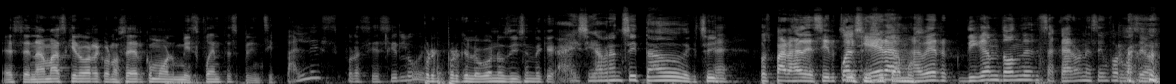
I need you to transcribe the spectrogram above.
Este, nada más quiero reconocer como mis fuentes principales, por así decirlo, güey. Porque, porque luego nos dicen de que, ay, sí, habrán citado. De que, sí. Eh, pues para decir Sí, sí, cualquiera. citamos. a ver, digan dónde sacaron esa información.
